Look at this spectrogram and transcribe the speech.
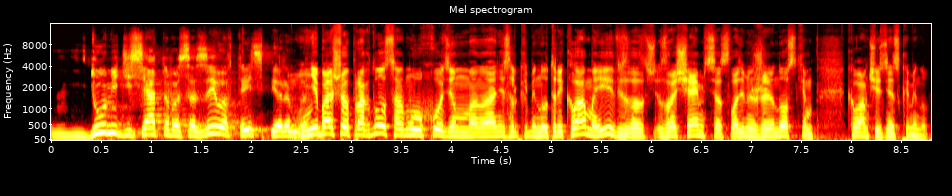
в Думе 10 созыва в 1931 году. Небольшой прогноз, а мы уходим на несколько минут рекламы и возвращаемся с Владимиром Жириновским к вам через несколько минут.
